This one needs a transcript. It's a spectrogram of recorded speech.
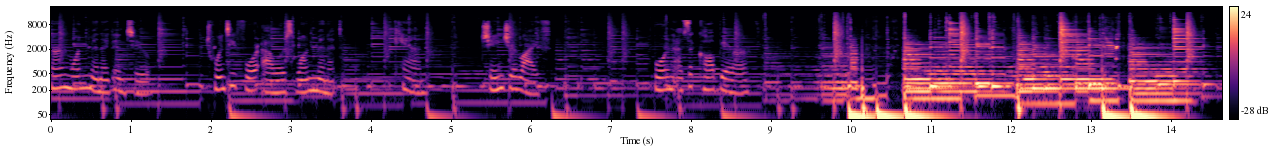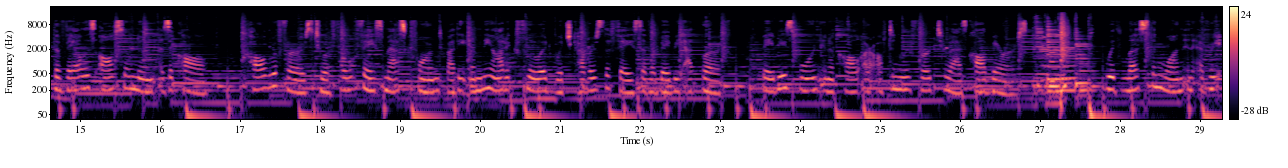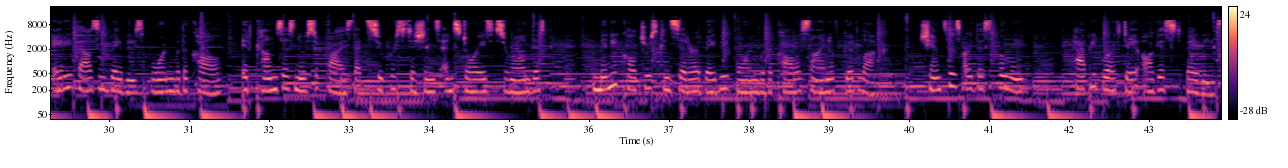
Turn 1 minute into 24 hours 1 minute. Can change your life. Born as a caul bearer. The veil is also known as a caul. Caul refers to a full face mask formed by the amniotic fluid which covers the face of a baby at birth. Babies born in a caul are often referred to as caul bearers. With less than one in every 80,000 babies born with a caul, it comes as no surprise that superstitions and stories surround this. Many cultures consider a baby born with a caul a sign of good luck. Chances are this belief. Happy birthday, August babies.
